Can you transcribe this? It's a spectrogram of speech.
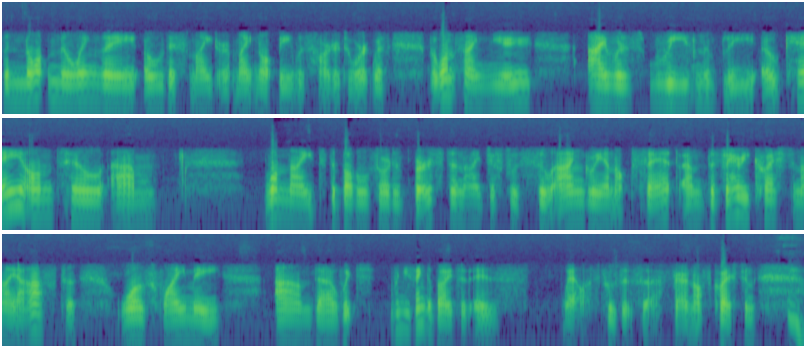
The not knowing the oh this might or it might not be was harder to work with. But once I knew, I was reasonably okay until. Um, one night the bubble sort of burst and I just was so angry and upset and the very question I asked was why me and uh, which when you think about it is well I suppose it's a fair enough question yeah.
